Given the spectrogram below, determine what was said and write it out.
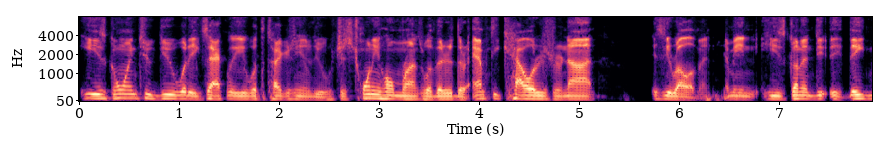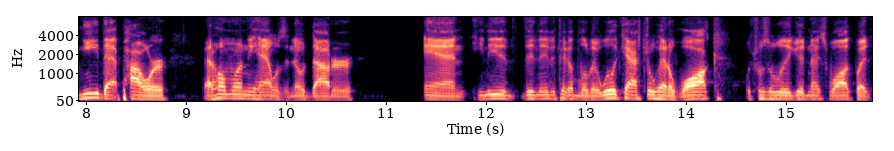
he's going to do what exactly what the Tigers need to do, which is 20 home runs, whether they're empty calories or not, is irrelevant. I mean, he's going to do. They need that power. That home run he had was a no doubter, and he needed they needed to pick up a little bit. Willie Castro had a walk, which was a really good, nice walk, but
